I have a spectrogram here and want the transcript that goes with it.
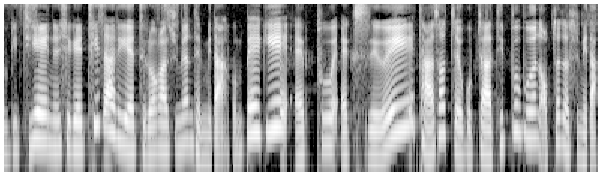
여기 뒤에 있는 식의 t자리에 들어가 주면 됩니다. 그럼 빼기 fx의 다섯 제곱. 자, 뒷부분 없어졌습니다.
